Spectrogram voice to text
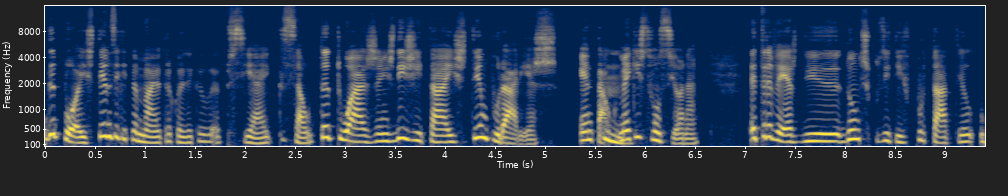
Depois, temos aqui também outra coisa que eu apreciei, que são tatuagens digitais temporárias. Então, Hum. como é que isto funciona? Através de, de um dispositivo portátil, o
